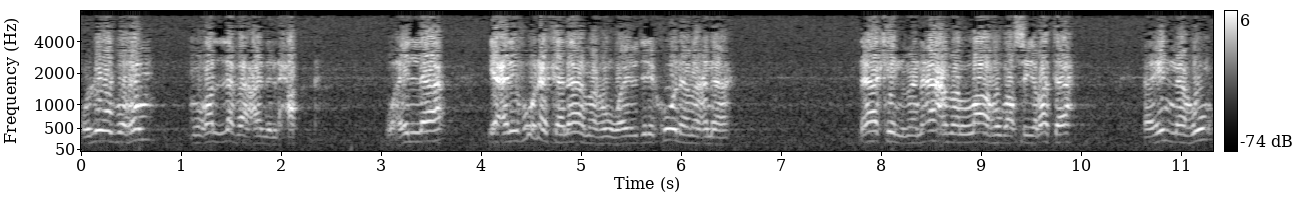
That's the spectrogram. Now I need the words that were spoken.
قلوبهم مغلفة عن الحق وإلا يعرفون كلامه ويدركون معناه. لكن من أعمى الله بصيرته فإنه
